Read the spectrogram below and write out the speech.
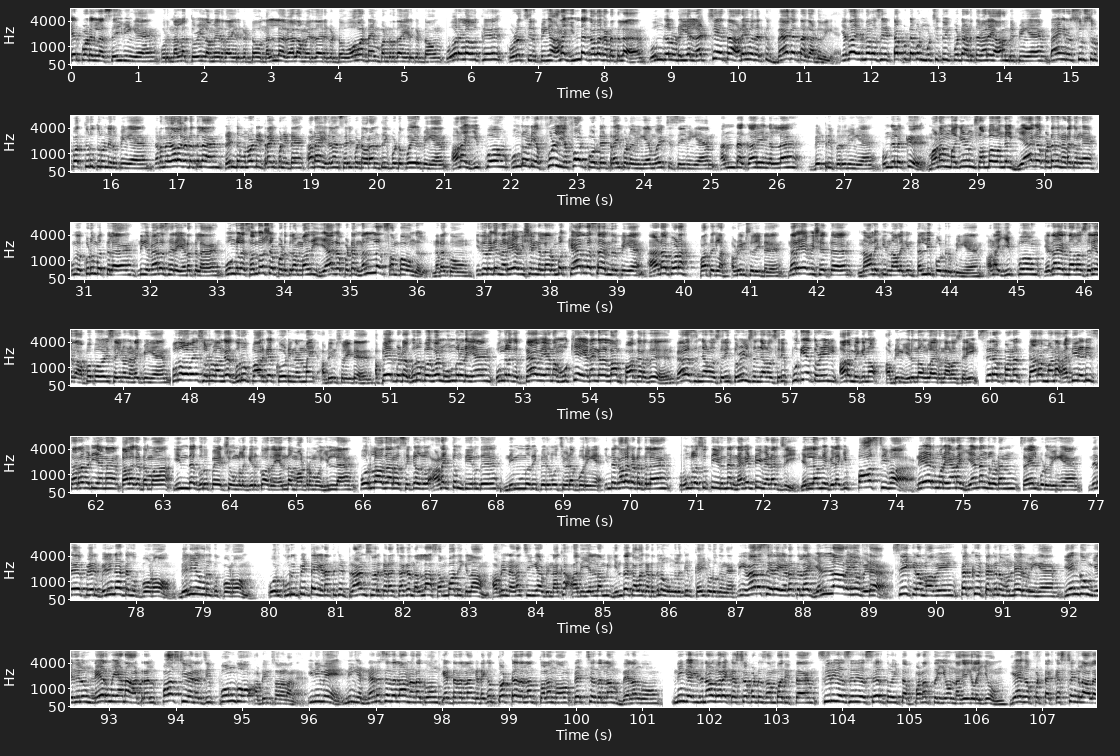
ஏற்பாடுகளை செய்வீங்க. ஒரு நல்ல தொழில் அமையறதா இருக்கட்டும் நல்ல வேலை அமையறதா இருக்கட்டும் ஓவர் டைம் பண்றதா இருக்கட்டும் ஓரளவுக்கு உழைச்சிருப்பீங்க. ஆனா இந்த காலகட்டத்துல உங்களுடைய லட்சியத்தை அடைவதற்கு வேகத்தை காட்டுவீங்க. எதா இருந்தாலும் சரி டப்பு டப்புன்னு முடிச்சு தூக்கி போட்டு அடுத்த வேலையை ஆரம்பிப்பீங்க. பயங்கர சுறுசுறுப்பா துருதுருன்னு இருப்பீங்க. கடந்த காலகட்டத்துல ரெண்டு முன்னாடி ட்ரை பண்ணிட்டு அடா இதெல்லாம் சரி சரிப்பட்டு வரான்னு தூக்கி போட்டு போயிருப்பீங்க. ஆனா இப்போ உங்களுடைய ஃபுல் எஃபோர்ட் போட்டு ட்ரை பண்ணுவீங்க முயற்சி செய்வீங்க. அந்த காரியங்கள்ல வெற்றி பெறுவீங்க. உங்களுக்கு மனம் மகிழும் சம்பவங்கள் ஏகப்பட்டது நடக்குங்க. உங்க குடும்பத்துல நீங்க வேலை செய்யற இடத்துல உங்களை சந்தோஷப்படுத்துற மாதிரி ஏகப்பட்ட நல்ல சம்பவங்கள் நடக்கும். இதுவரைக்கும் நிறைய விஷயங்கள்ல ரொம்ப கேர்லெஸ்ஸா இருந்திருப்பீங்க. அட போடா பாத்துக்கலாம் அப்படின்னு சொல்லிட்டு நிறைய விஷயத்த நாளைக்கு நாளைக்கு தள்ளி போட்டிருப்பீங்க. ஆனா இப்போ எதா இருந்தாலும் சரி அதை அப்பப்போவே செய்யணும்னு நினைப்பீங்க. பொதுவாகவே சொல்லுவாங்க குரு பார்க்க கோடி நன்மை அப்படின்னு சொல்லிட்டு அப்பேற்பட்ட குரு பகவான் உங்களுடைய உங்களுக்கு தேவையான முக்கிய இடங்கள் எல்லாம் பார்க்கறது வேலை செஞ்சாலும் சரி தொழில் செஞ்சாலும் சரி புதிய தொழில் ஆரம்பிக்கணும் அப்படின்னு இருந்தவங்களா இருந்தாலும் சரி சிறப்பான தரமான அதிரடி சரவடியான காலகட்டமா இந்த குரு பயிற்சி உங்களுக்கு இருக்கும் அதுல எந்த மாற்றமும் இல்ல. பொருளாதார சிக்கல்கள் அனைத்தும் தீர்ந்து நிம்மதி பெருமூச்சு விட போறீங்க. இந்த காலகட்டத்துல உங்களை சுத்தி இருந்த நெகட்டிவ் எனர்ஜி எல்லாமே விலகி பாசிட்டிவா நேர்முறையான எண்ணங்களுடன் செயல்படுவீங்க. நிறைய பேர் வெளிநாட்டுக்கு போனோம் வெளியூருக்கு போனோம். Шалом! ஒரு குறிப்பிட்ட இடத்துக்கு டிரான்ஸ்ஃபர் கிடைச்சாக்க நல்லா சம்பாதிக்கலாம் அப்படின்னு நினைச்சீங்க அப்படின்னாக்கா அது எல்லாமே இந்த காலகட்டத்தில் உங்களுக்கு கை கொடுக்குங்க. நீங்க வேலை செய்யற இடத்துல எல்லாரையும் விட சீக்கிரமாவே டக்கு டக்குன்னு முன்னேறுவீங்க. எங்கும் எதிலும் நேர்மையான ஆற்றல் பாசிட்டிவ் எனர்ஜி பொங்கும் அப்படின்னு சொல்லலாங்க. இனிமே நீங்க நினைச்சதெல்லாம் நடக்கும் கேட்டதெல்லாம் கிடைக்கும் தொட்டதெல்லாம் தொடங்கும் வெச்சதெல்லாம் விளங்கும். நீங்க இது நாள் வரை கஷ்டப்பட்டு சம்பாதித்த சிறுக சிறுக சேர்த்து வைத்த பணத்தையும் நகைகளையும் ஏகப்பட்ட கஷ்டங்களால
